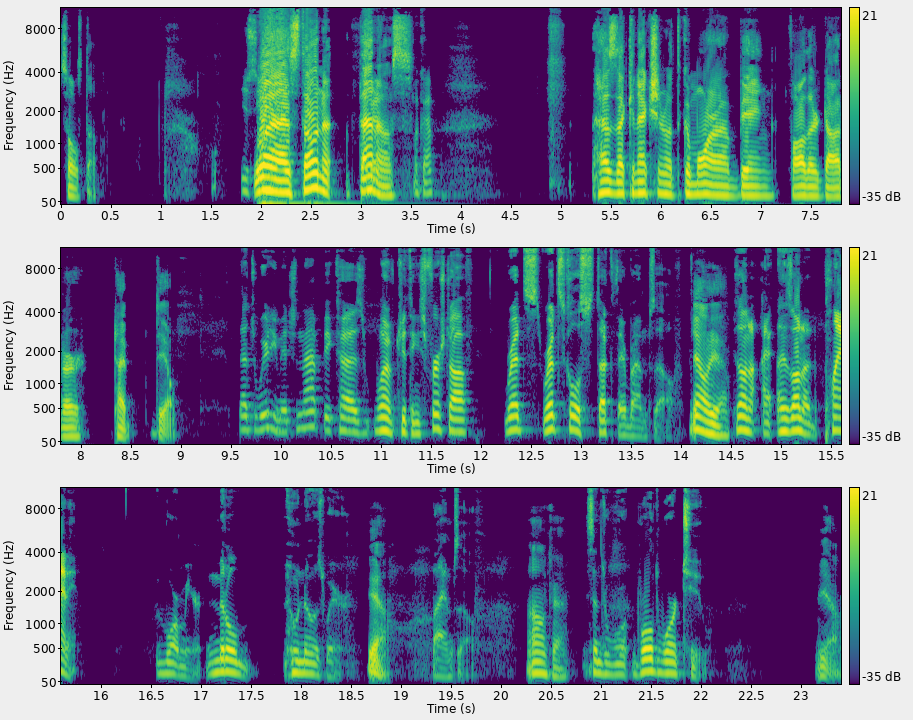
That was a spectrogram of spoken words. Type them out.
Soulstone. You see? Whereas Thon- Thanos Okay. has that connection with Gamora being father daughter type deal. That's weird you mentioned that because one of two things. First off, Red, Red Skull is stuck there by himself. Oh yeah, He's on a, he's on a planet, Vormir, middle, who knows where, yeah. by himself Okay, since Wor- World War II. yeah,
